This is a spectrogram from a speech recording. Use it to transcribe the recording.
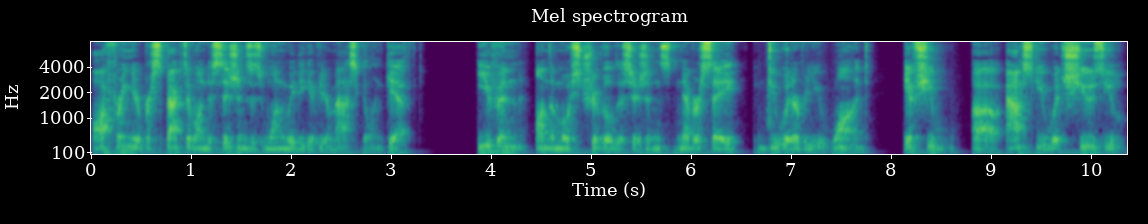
Offering your perspective on decisions is one way to give your masculine gift. Even on the most trivial decisions, never say, do whatever you want. If she uh, asks you which shoes you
